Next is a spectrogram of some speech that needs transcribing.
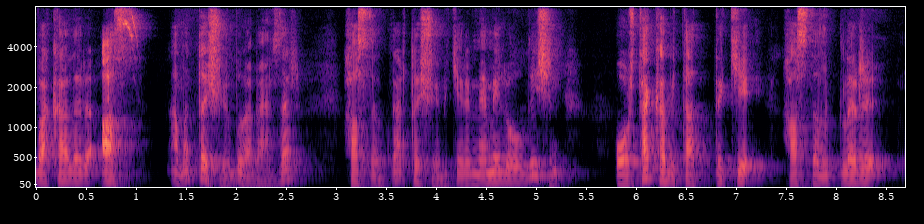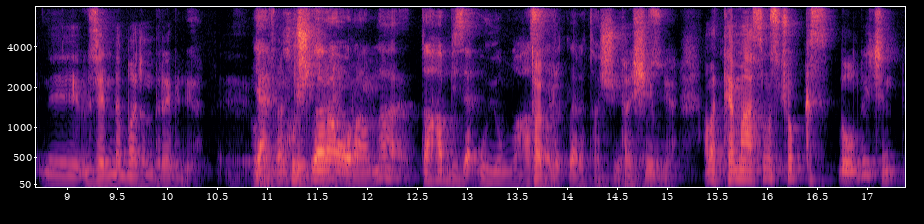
vakaları az ama taşıyor. Buna benzer hastalıklar taşıyor. Bir kere memeli olduğu için ortak habitattaki hastalıkları e, üzerinde barındırabiliyor. E, o Yani kuşlara tehlikeli. oranla daha bize uyumlu hastalıkları taşıyor. taşıyabiliyor. Ama temasımız çok kısıtlı olduğu için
